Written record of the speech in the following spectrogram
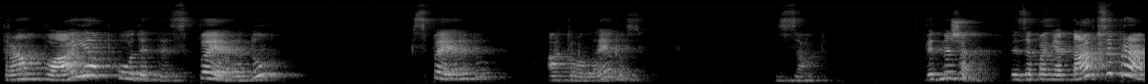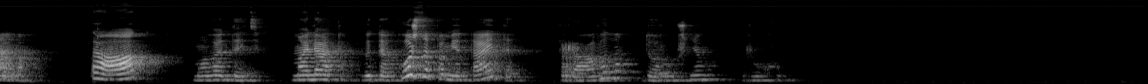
трамваї обходите спереду, спереду, а тролейбус ззаду. Ведмежа, ти запам'ятав це правило? Так. Молодець. Малята, ви також запам'ятаєте правила дорожнього руху.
